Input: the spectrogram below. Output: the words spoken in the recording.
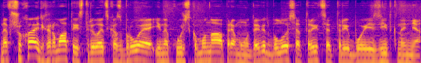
Не вщухають гармати і стрілецька зброя і на Курському напряму, де відбулося 33 боєзіткнення.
